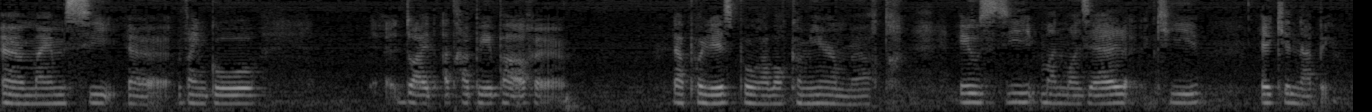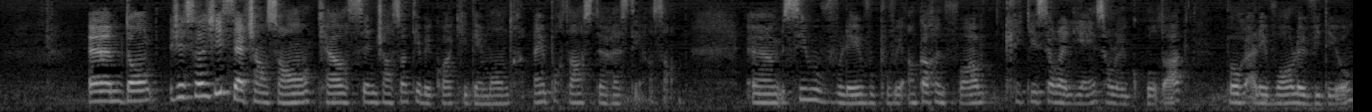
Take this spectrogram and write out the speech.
même si Van Gogh doit être attrapé par la police pour avoir commis un meurtre et aussi mademoiselle qui est kidnappée. Euh, donc, j'ai choisi cette chanson car c'est une chanson québécoise qui démontre l'importance de rester ensemble. Euh, si vous voulez, vous pouvez encore une fois cliquer sur le lien sur le Google Doc pour aller voir la vidéo.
